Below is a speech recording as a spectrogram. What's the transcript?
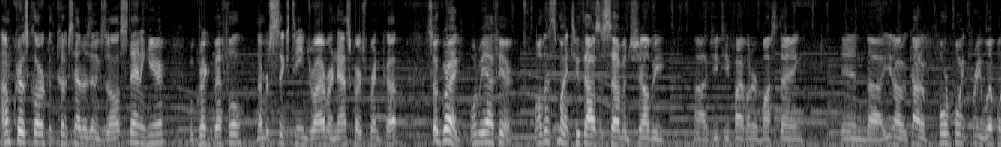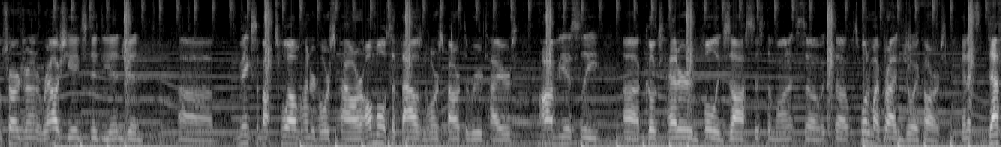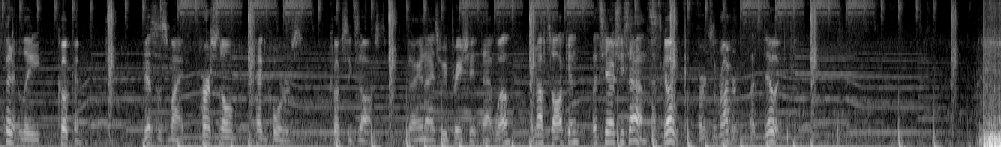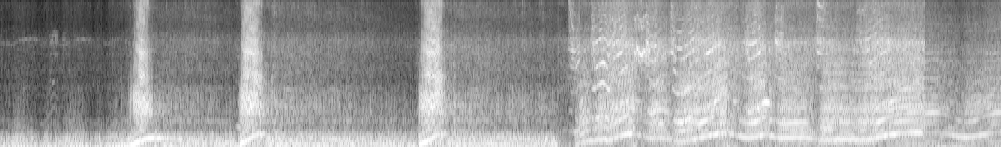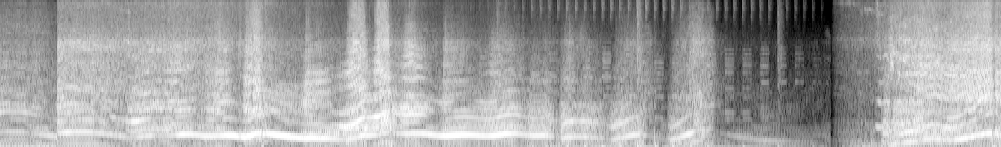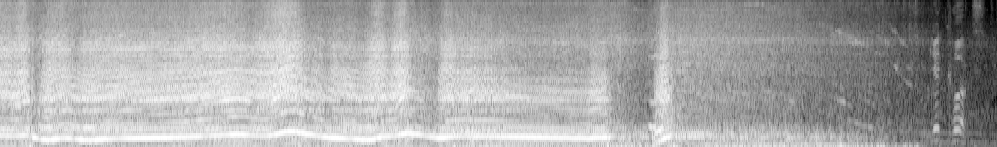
I'm Chris Clark with Kooks Headers and Exhaust, standing here with Greg Biffle, number 16 driver in NASCAR Sprint Cup. So Greg, what do we have here? Well, this is my 2007 Shelby uh, GT500 Mustang, and uh, you know, got a 4.3 Whipple charger on it. Roush Yates did the engine. Uh, makes about 1,200 horsepower, almost a thousand horsepower with the rear tires. Obviously, uh, Kooks header and full exhaust system on it, so it's uh, it's one of my pride and joy cars, and it's definitely cooking. This is my personal headquarters, Kooks exhaust. Very nice, we appreciate that. Well, enough talking. Let's hear how she sounds. Let's go. Burn some rubber. Let's do it. Get cooked.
